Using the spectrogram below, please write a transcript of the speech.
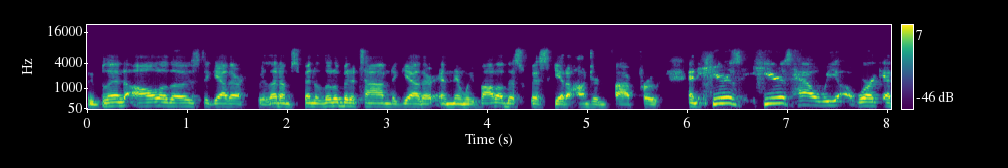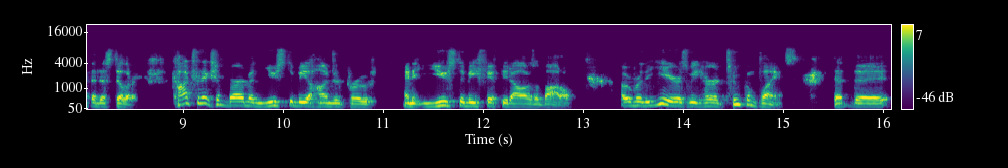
We blend all of those together. We let them spend a little bit of time together, and then we bottle this whiskey at 105 proof. And here's here's how we work at the distillery. Contradiction bourbon used to be 100 proof, and it used to be $50 a bottle. Over the years, we heard two complaints that the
